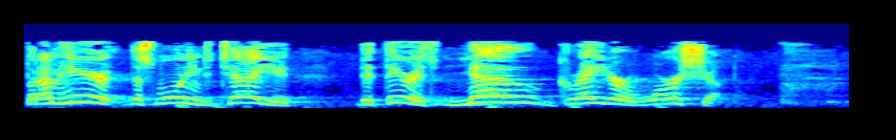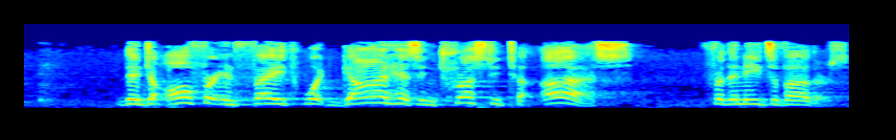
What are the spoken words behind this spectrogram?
But I'm here this morning to tell you that there is no greater worship than to offer in faith what God has entrusted to us for the needs of others.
